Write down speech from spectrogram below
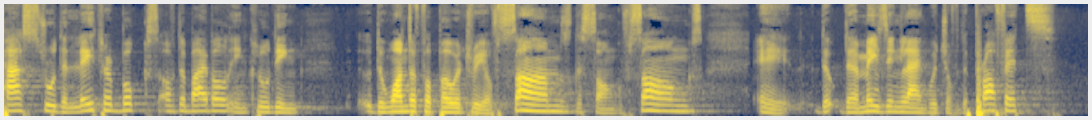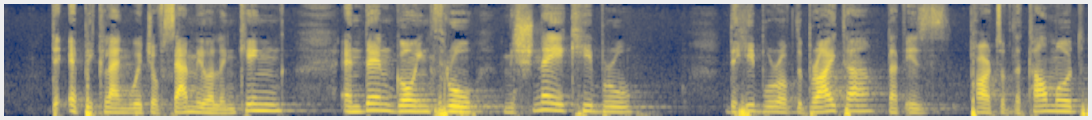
pass through the later books of the Bible, including uh, the wonderful poetry of Psalms, the Song of Songs, uh, the, the amazing language of the prophets, the epic language of Samuel and King, and then going through Mishnaic Hebrew, the Hebrew of the Braita, that is parts of the Talmud,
